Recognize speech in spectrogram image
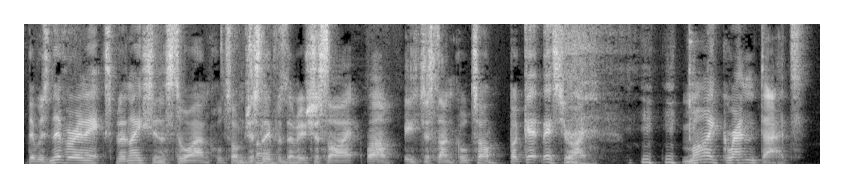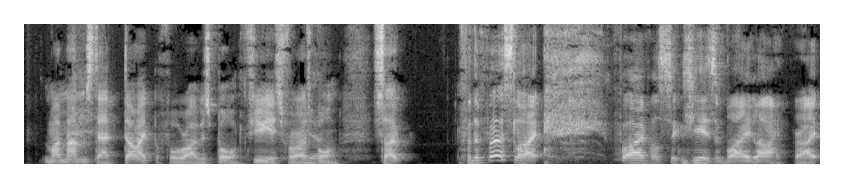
There was never any explanation as to why Uncle Tom just lived with them. It's just like, well, he's just Uncle Tom. But get this right. my granddad, my mum's dad, died before I was born, a few years before I was Yeah. born. So for the first like five or six years of my life, right?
